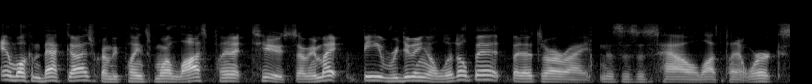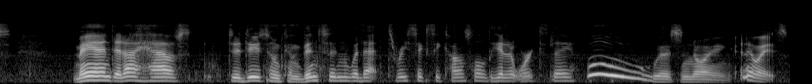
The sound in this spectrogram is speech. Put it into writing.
And welcome back guys, we're going to be playing some more Lost Planet 2. So we might be redoing a little bit, but it's alright. This is just how Lost Planet works. Man, did I have to do some convincing with that 360 console to get it to work today. Woo, it's annoying. Anyways,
